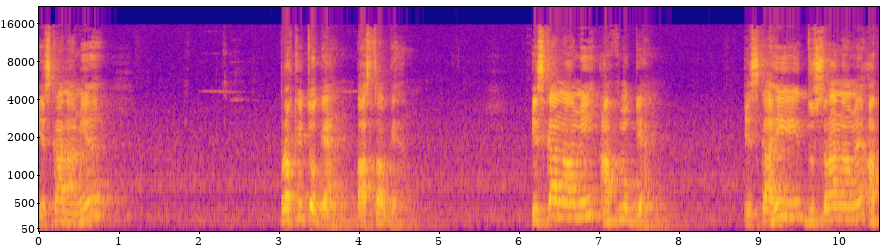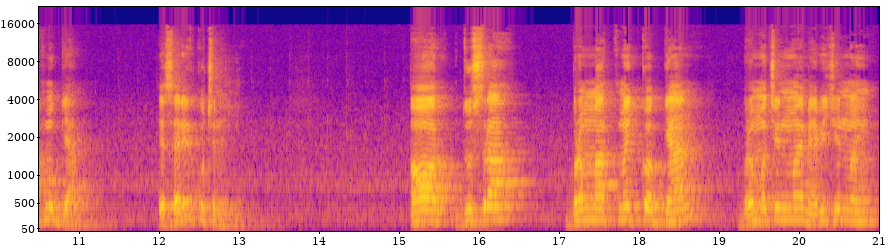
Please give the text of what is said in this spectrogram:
इसका नाम है प्रकृत ज्ञान, वास्तव ज्ञान। इसका नाम ही आत्मज्ञान। इसका ही दूसरा नाम है आत्मज्ञान। ये शरीर कुछ नहीं और दूसरा ब्रह्मात्मिक ज्ञान ब्रह्म चिन्मय मैं भी चिन्मय हूँ।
